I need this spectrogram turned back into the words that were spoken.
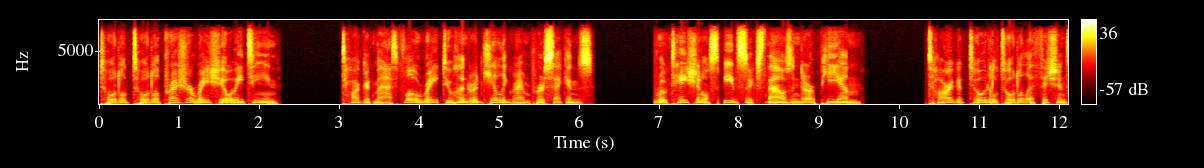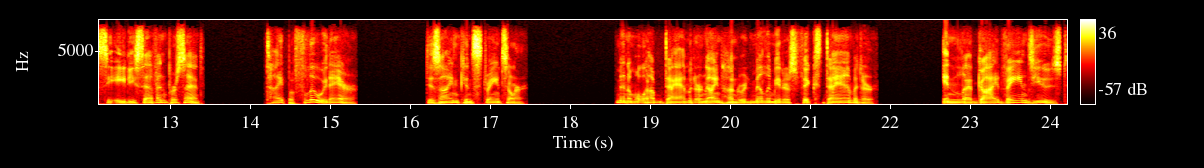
Total total pressure ratio 18. Target mass flow rate 200 kg per seconds. Rotational speed 6000 rpm. Target total total efficiency 87%. Type of fluid air. Design constraints are Minimal hub diameter 900 mm fixed diameter. Inlet guide vanes used.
